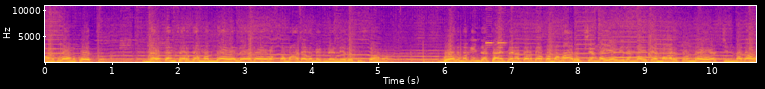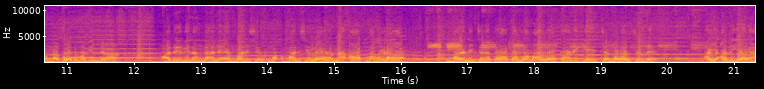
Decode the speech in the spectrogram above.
మనసులో అనుకోవచ్చు. నరకం స్వర్గం ఉందో లేదో ఒక్క మాటలో మీకు నేను నిరూపిస్తాను. గోధుమ గింజ చనిపోయిన తర్వాత ఒక మహావృక్షంగా ఏ విధంగా అయితే మారుతుందో చిన్నగా ఉన్న గోధుమ గింజ అదే విధంగానే మనిషి మనిషిలో ఉన్న ఆత్మ కూడా మరణించిన తర్వాత మహాలోకానికి చెందవలసిందే. అది ఎలా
